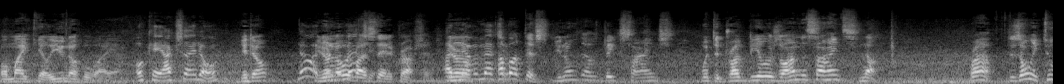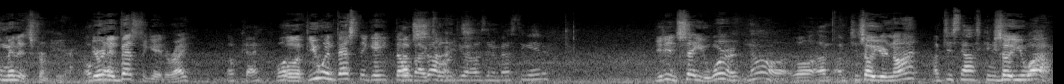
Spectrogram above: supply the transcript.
Well, Mike Gill, you know who I am. Okay, actually, I don't. You don't? No, I've you don't know about you. the state of corruption. You I've don't never know- met How about this? You know those big signs with the drug dealers on the signs? No. Rob, there's only two minutes from here. You're an investigator, right? Okay. Well, if you investigate those have I told you I was an investigator? you didn't say you weren't. No. Well, I'm, I'm just. So you're not? I'm just asking. So who you are.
